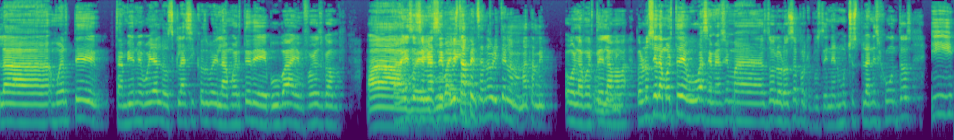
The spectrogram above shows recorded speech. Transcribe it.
La muerte, también me voy a los clásicos, güey. La muerte de Buba en Forrest Gump. Ay, eso se me hace muy- Yo estaba pensando ahorita en la mamá también. O la muerte O de la mamá. Pero no sé, la muerte de Buba se me hace más dolorosa porque pues tenían muchos planes juntos y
